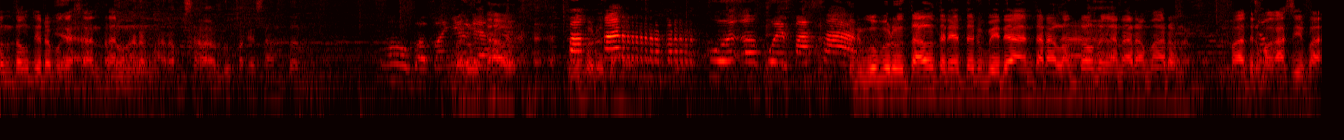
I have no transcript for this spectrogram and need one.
lontong tidak pakai Ya, santan Kalau arem-arem selalu pakai santan. Oh, bapaknya Baru udah tahu. Pakar per kue, eh, kue pasar. Dan gue baru tahu ternyata beda antara lontong dengan arem-arem. Pak, terima kasih Pak.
